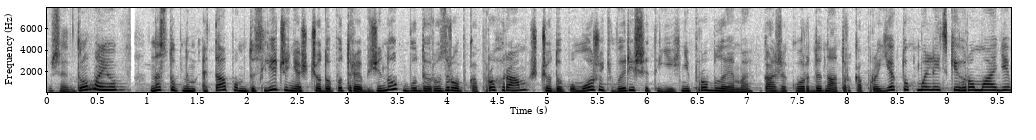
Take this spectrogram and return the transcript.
вже думаю. Наступним етапом дослідження щодо потреб жінок буде розробка програм, що допоможуть вирішити їхні проблеми, каже координаторка проєкту Хмельницькій громаді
